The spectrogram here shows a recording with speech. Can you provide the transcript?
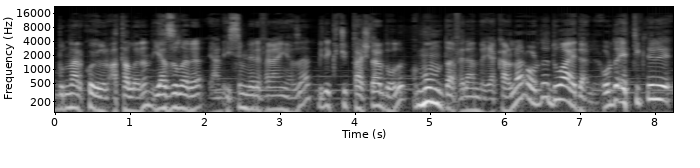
Bunlar koyulur ataların. Yazıları yani isimleri falan yazar. Bir de küçük taşlar da olur. Mum da falan da yakarlar. Orada dua ederler. Orada ettikleri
